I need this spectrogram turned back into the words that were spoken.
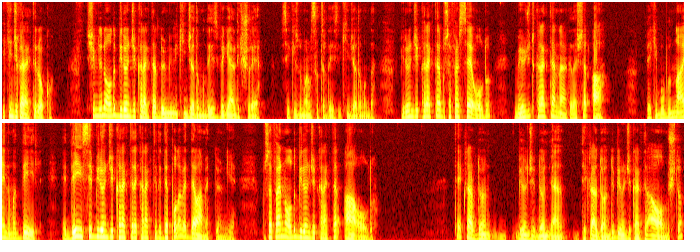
ikinci karakteri oku. Şimdi ne oldu? Bir önceki karakter döngünün ikinci adımındayız ve geldik şuraya. 8 numaralı satırdayız ikinci adımında. Bir önceki karakter bu sefer S oldu. Mevcut karakter ne arkadaşlar? A. Peki bu bununla aynı mı? Değil. E değilse bir önceki karaktere karakteri depola ve devam et döngüye. Bu sefer ne oldu? Bir önceki karakter A oldu. Tekrar dön bir önce dön yani tekrar döndü. Bir önceki karakter A olmuştu.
